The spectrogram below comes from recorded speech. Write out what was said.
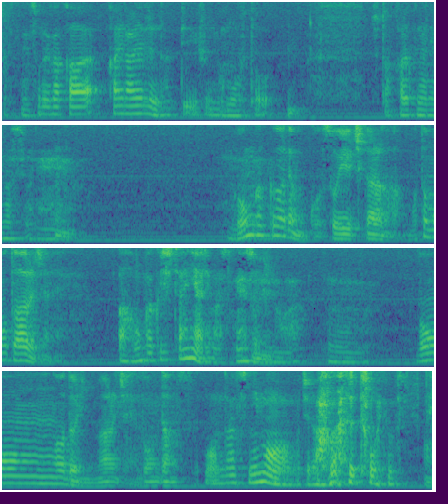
そうですね。それがか変えられるんだっていうふうに思うとちょっと明るくなりますよね、うん、音楽はでもこうそういう力がもともとあるじゃないあ音楽自体にありますねそういうのは、うん。盆踊りにもあるんじゃない？盆ダンス、ボンダンスにももちろんあると思います。うん。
